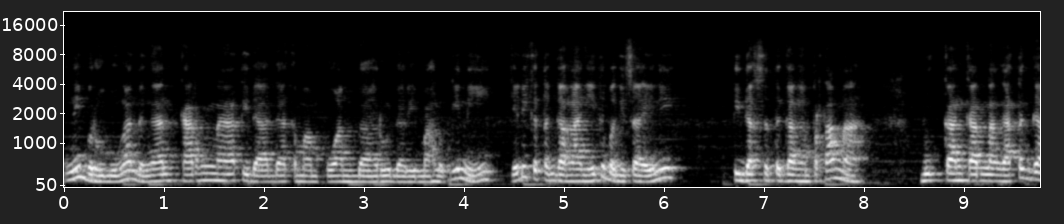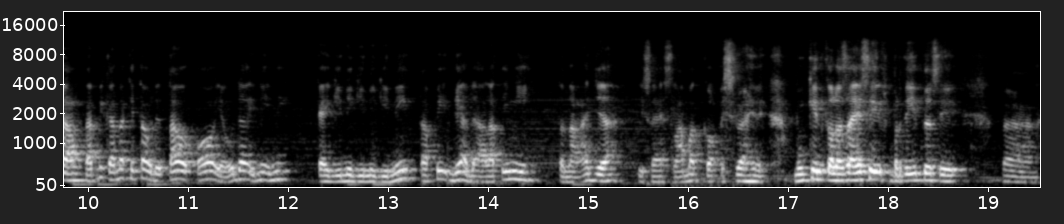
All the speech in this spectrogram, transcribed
ini berhubungan dengan karena tidak ada kemampuan baru dari makhluk ini jadi ketegangannya itu bagi saya ini tidak setegang yang pertama bukan karena nggak tegang tapi karena kita udah tahu oh ya udah ini ini kayak gini gini gini tapi dia ada alat ini tenang aja istilahnya selamat kok istilahnya mungkin kalau saya sih seperti itu sih nah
